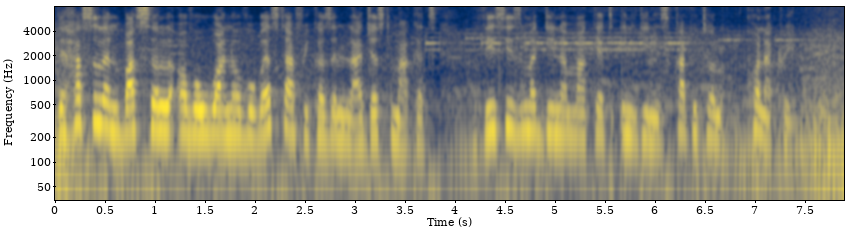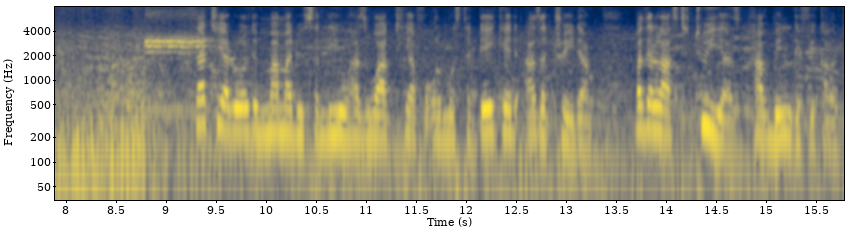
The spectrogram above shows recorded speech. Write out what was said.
The hustle and bustle of one of West Africa's largest markets. This is Medina Market in Guinea's capital, Conakry. 30-year-old Mamadou Saliu has worked here for almost a decade as a trader, but the last two years have been difficult.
